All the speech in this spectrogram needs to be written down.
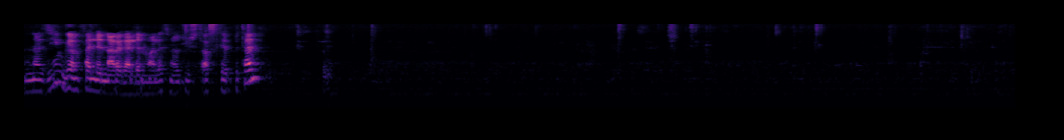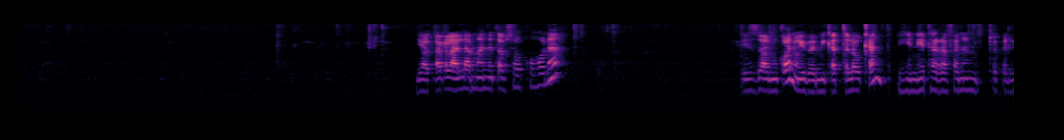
እነዚህን ገንፈል እናደርጋለን ማለት ነው። እዚህ ውስጥ አስገብተን ያው ጠቅላላ የማንጠብሰው ከሆነ የዛኑ ቀን ወይ በሚቀጥለው ቀን ይህን የተረፈንን ጥቅል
